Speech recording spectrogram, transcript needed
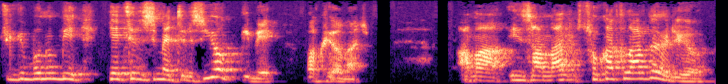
Çünkü bunun bir getirisi metirisi yok gibi bakıyorlar. Ama insanlar sokaklarda ölüyor.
